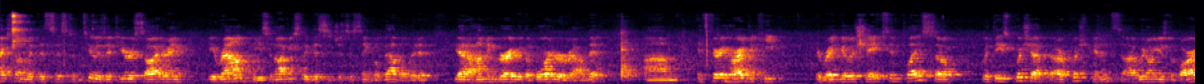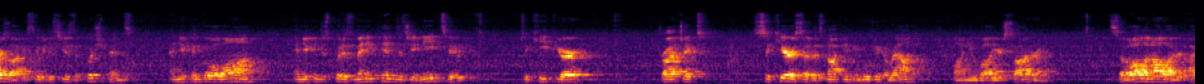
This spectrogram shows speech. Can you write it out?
excellent with this system too is if you're soldering a round piece, and obviously this is just a single bevel, but if you had a hummingbird with a border around it, um, it's very hard to keep irregular shapes in place. So with these push-up or push pins, uh, we don't use the bars obviously, we just use the push pins, and you can go along and you can just put as many pins as you need to to keep your project secure so that it's not going to be moving around on you while you're soldering. So all in all, I, I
